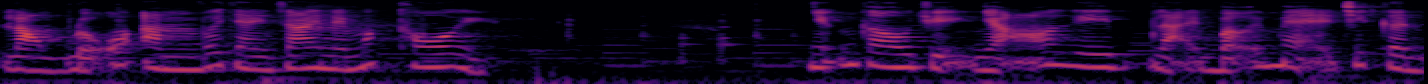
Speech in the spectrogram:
lòng đổ ầm với chàng trai này mất thôi những câu chuyện nhỏ ghi lại bởi mẹ Chicken.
